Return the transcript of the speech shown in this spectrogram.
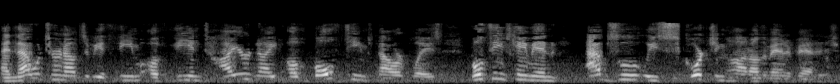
and that would turn out to be a theme of the entire night of both teams' power plays. Both teams came in absolutely scorching hot on the man advantage,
